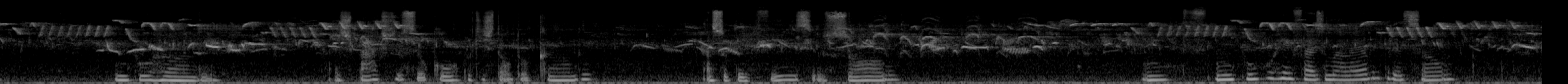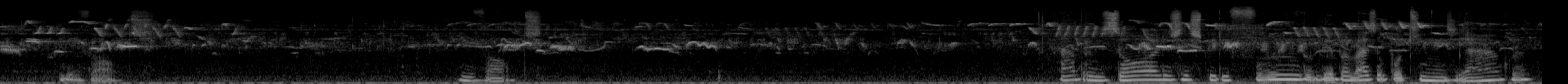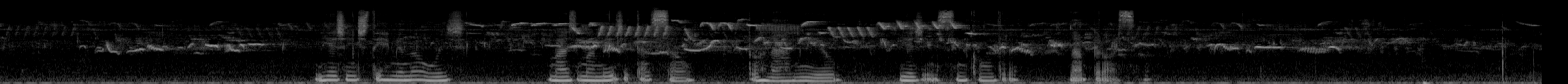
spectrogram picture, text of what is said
empurrando as partes do seu corpo que estão tocando a superfície, o solo. Empurre e faz uma leve pressão e volte. E volte. Abra os olhos, respire fundo, beba mais um pouquinho de água. E a gente termina hoje mais uma meditação, tornar-me eu, e a gente se encontra na próxima.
